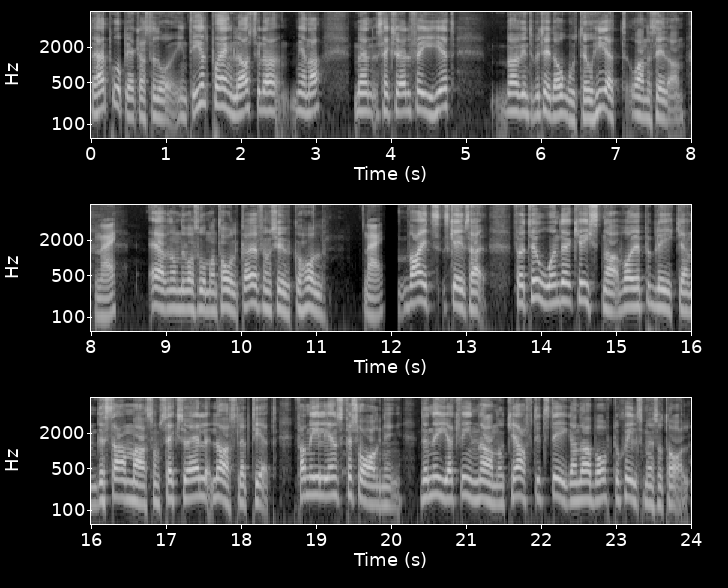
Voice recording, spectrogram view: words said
Det här påpekas det då, inte helt poänglöst vill jag mena, men sexuell frihet behöver inte betyda otrohet å andra sidan. Nej. Även om det var så man tolkade det från kyrkohåll. Nej. White skrev så här. För troende kristna var republiken detsamma som sexuell lössläppthet, familjens försvagning, den nya kvinnan och kraftigt stigande abort och skilsmässotal.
